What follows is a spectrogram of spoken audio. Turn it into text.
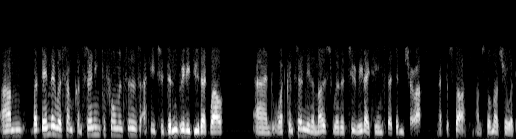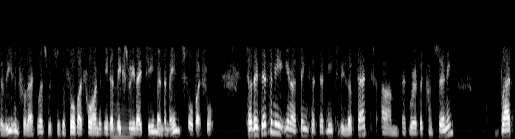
Um, but then there were some concerning performances, athletes who didn't really do that well. And what concerned me the most were the two relay teams that didn't show up at the start. I'm still not sure what the reason for that was, which was the 4x400 meter mm. mixed relay team and the men's 4x4. So there's definitely, you know, things that, that need to be looked at um, that were a bit concerning. But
